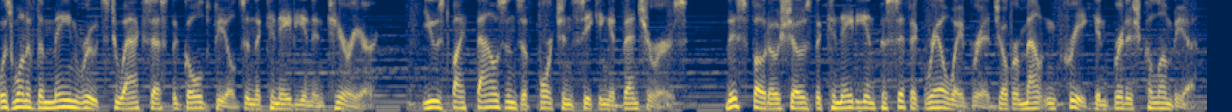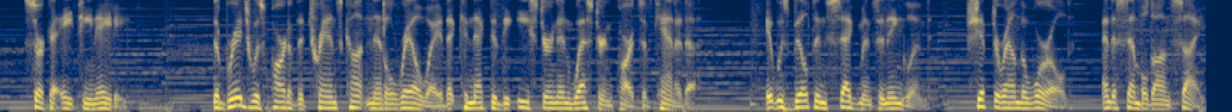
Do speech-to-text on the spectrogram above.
was one of the main routes to access the goldfields in the Canadian interior, used by thousands of fortune-seeking adventurers. This photo shows the Canadian Pacific Railway Bridge over Mountain Creek in British Columbia, circa 1880. The bridge was part of the Transcontinental Railway that connected the eastern and western parts of Canada. It was built in segments in England, shipped around the world, and assembled on site.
